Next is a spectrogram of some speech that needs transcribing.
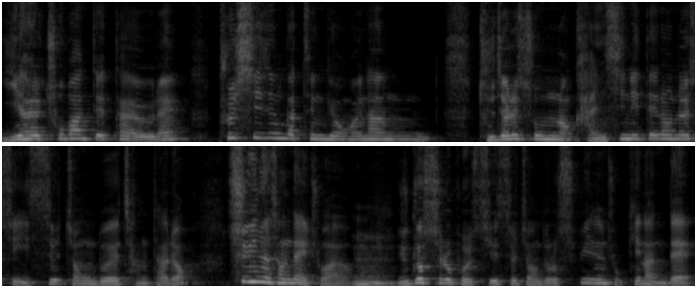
2할 초반대 타율에 풀시즌 같은 경우에는 한 두 자릿수 홈런 간신히 때려낼 수 있을 정도의 장타력 수비는 상당히 좋아요. 음. 유격수를 볼 수 있을 정도로 수비는 좋긴 한데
